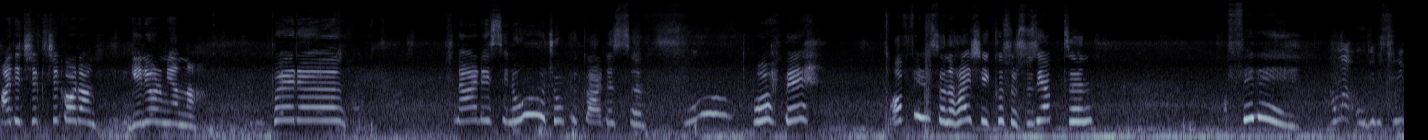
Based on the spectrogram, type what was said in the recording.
Hadi çık çık oradan. Geliyorum yanına. Pırıl. Neredesin? Oo, çok yukarıdasın. Oo, Oh be. Aferin sana her şeyi kusursuz yaptın. Aferin. Ama orada bir şey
